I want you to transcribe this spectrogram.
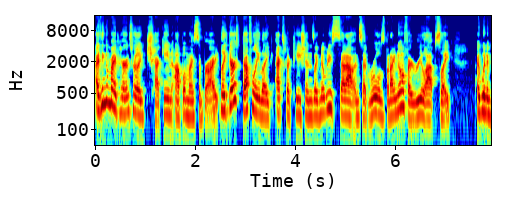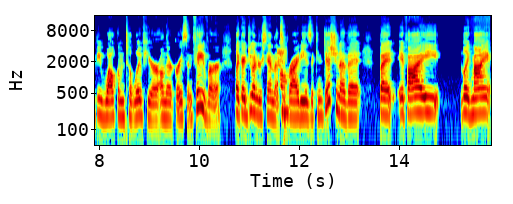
I think if my parents were like checking up on my sobriety, like, there's definitely like expectations. Like, nobody set out and set rules, but I know if I relapse, like, I wouldn't be welcome to live here on their grace and favor. Like, I do understand that yeah. sobriety is a condition of it, but if I like my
